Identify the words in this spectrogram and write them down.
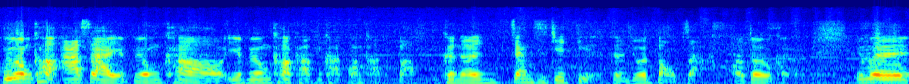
不用靠阿萨，也不用靠也不用靠卡夫卡关卡的 buff，可能这样直接点可能就会爆炸哦都有可能，因为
